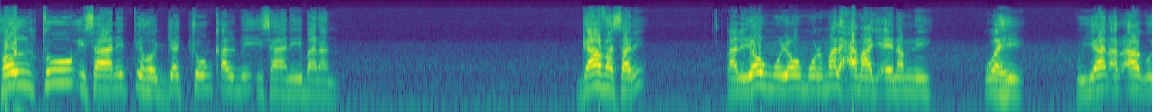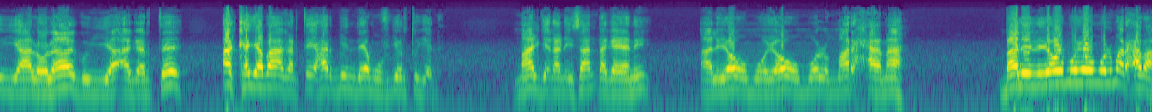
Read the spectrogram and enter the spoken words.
toltuu isaanitti hojjachuun qalbii isaanii banan gaafa sani alyawmu yawmu lmalxama jedhe namni wahi. Guyyaan ar'aa guyyaa lolaa guyyaa agarte akka jabaa agarte harbiin deemuuf jirtu jedhe. Maal jedhan isaan dhagayani alyawmu yawmu lmarxama bal ilyawmu yawmu lmarxama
